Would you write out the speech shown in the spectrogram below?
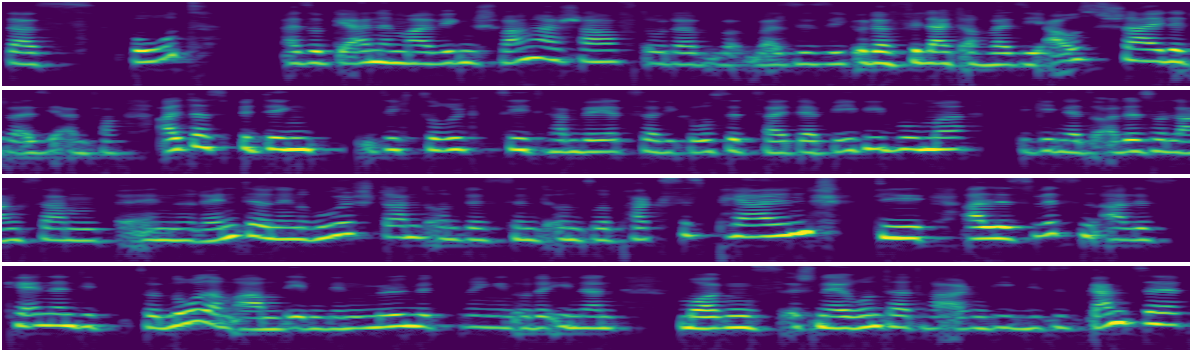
das Boot also gerne mal wegen Schwangerschaft oder weil sie sich, oder vielleicht auch, weil sie ausscheidet, weil sie einfach altersbedingt sich zurückzieht. Haben wir jetzt ja die große Zeit der Babyboomer. Die gehen jetzt alle so langsam in Rente und in Ruhestand und das sind unsere Praxisperlen, die alles wissen, alles kennen, die zur Not am Abend eben den Müll mitbringen oder ihn dann morgens schnell runtertragen, die dieses ganze,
